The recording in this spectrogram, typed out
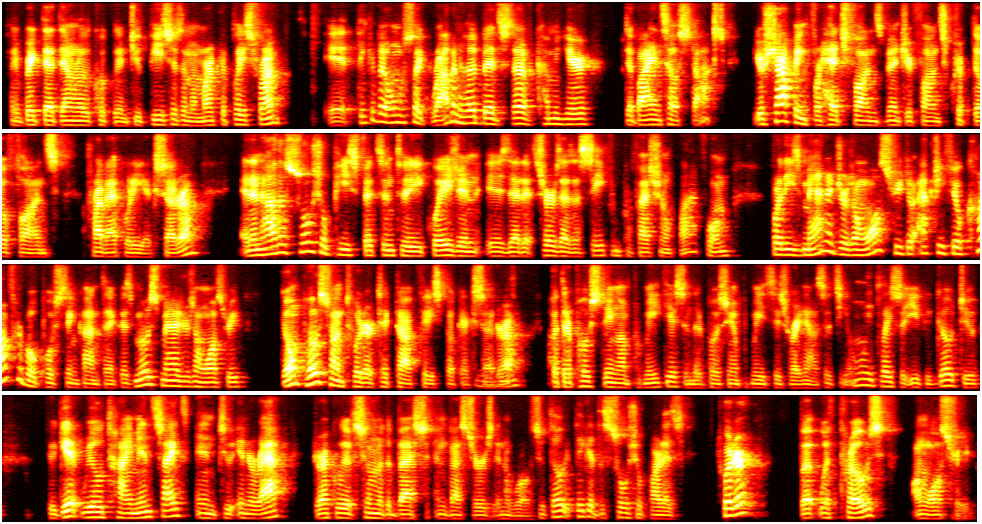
Let me break that down really quickly in two pieces on the marketplace front. It, think of it almost like Robinhood, but instead of coming here to buy and sell stocks, you're shopping for hedge funds, venture funds, crypto funds, private equity, et cetera. And then how the social piece fits into the equation is that it serves as a safe and professional platform for these managers on Wall Street to actually feel comfortable posting content because most managers on Wall Street don't post on Twitter, TikTok, Facebook, etc. Mm-hmm. But they're posting on Prometheus and they're posting on Prometheus right now. So it's the only place that you could go to to get real time insights and to interact directly with some of the best investors in the world. So think of the social part as Twitter, but with pros on Wall Street.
